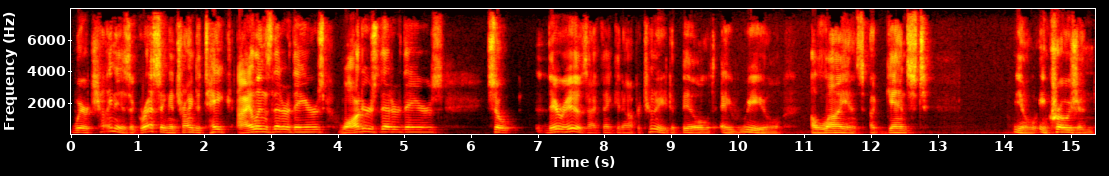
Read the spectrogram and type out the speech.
where China is aggressing and trying to take islands that are theirs, waters that are theirs. So there is, I think, an opportunity to build a real alliance against you know encroachment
